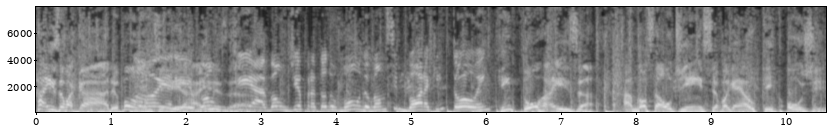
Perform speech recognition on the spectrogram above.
Raíza Macário, bom Oi, dia, Ari, bom Raíza. dia, bom dia pra todo mundo. Vamos embora, quintou, hein? Quintou, Raíza. A nossa audiência vai ganhar o que hoje?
